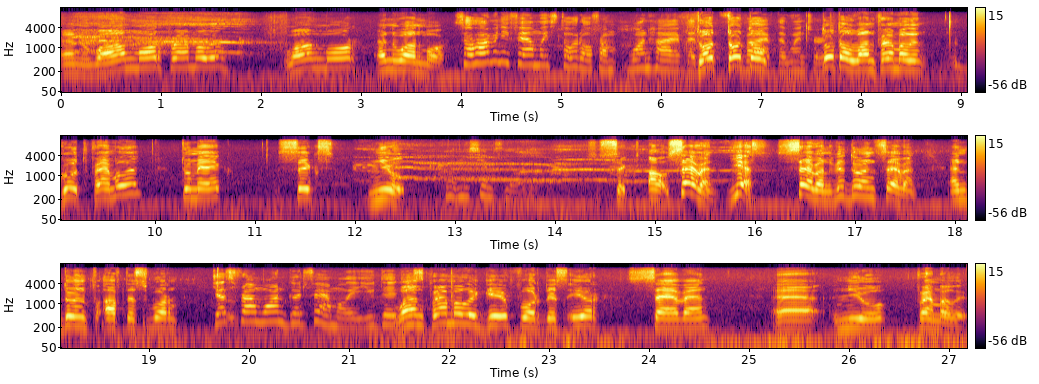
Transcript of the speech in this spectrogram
and one more family, one more, and one more. So how many families total from one hive that To- total, the winter? total one family, good family, to make six new. Six. Oh, seven. Yes, seven. We're doing seven. And doing after swarm. Just from one good family, you did. One family give for this year seven uh, new family.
